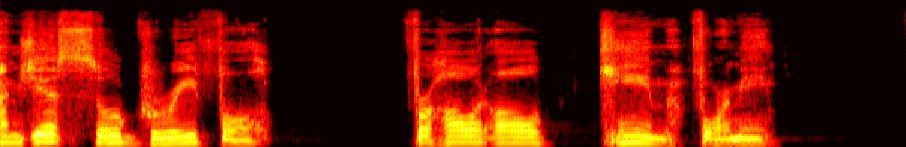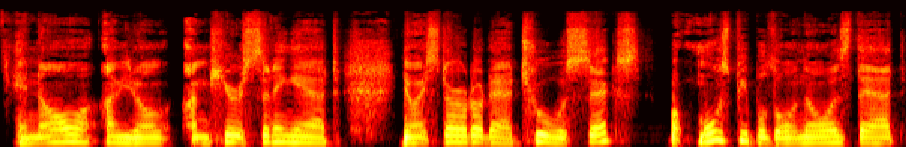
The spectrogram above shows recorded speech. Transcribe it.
I'm just so grateful for how it all came for me. And now, I'm, you know, I'm here sitting at, you know, I started at 206. What most people don't know is that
